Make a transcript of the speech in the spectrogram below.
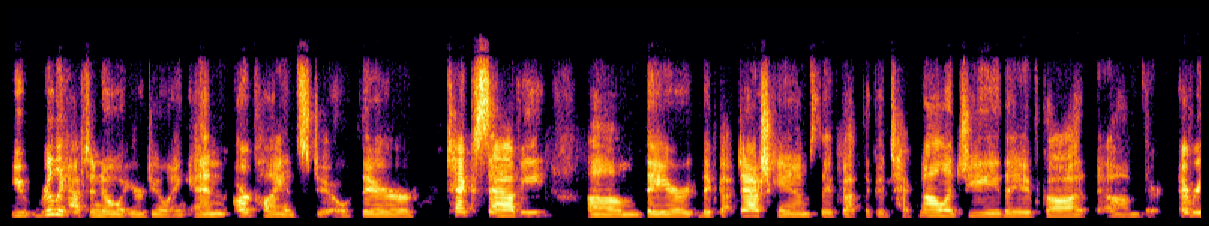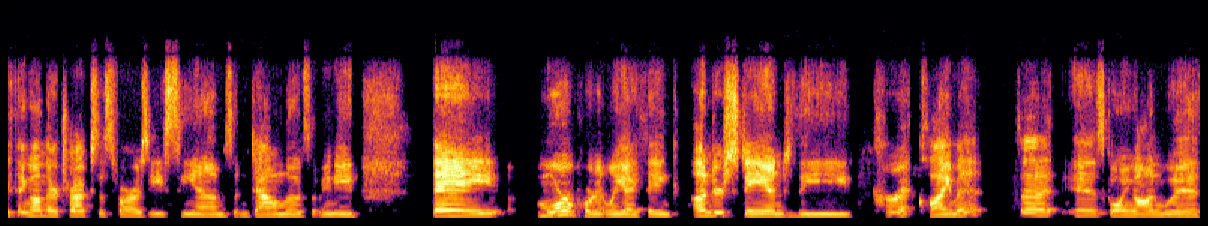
you really have to know what you're doing. And our clients do. They're tech savvy. Um, they're they've got dash cams, they've got the good technology, they've got um, everything on their trucks as far as ECMs and downloads that we need. They more importantly, I think, understand the current climate that is going on with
